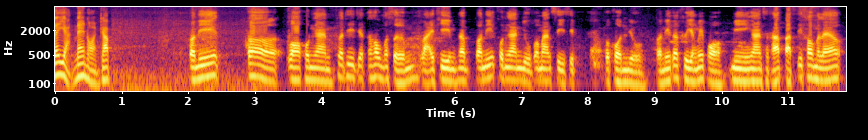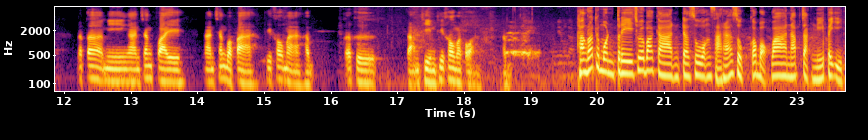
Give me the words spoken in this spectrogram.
ได้อย่างแน่นอนครับ ตอนนี้ก็รอคนงานเพื่อที่จะเข้ามาเสริมหลายทีมครับ ตอนนี้คนงานอยู่ประมาณ 40 กว่าคนอยู่ ตอนนี้ก็คือยังไม่พอ มีงานสถาปัตย์ที่เข้ามาแล้ว แล้วก็มีงานช่างไฟ งานช่างประปาที่เข้ามาครับ ก็คือสามทีมที่เข้ามาก่อน ทางรัฐมนตรีช่วยว่าการกระทรวงสาธารณสุขก็บอกว่านับจากนี้ไปอีก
